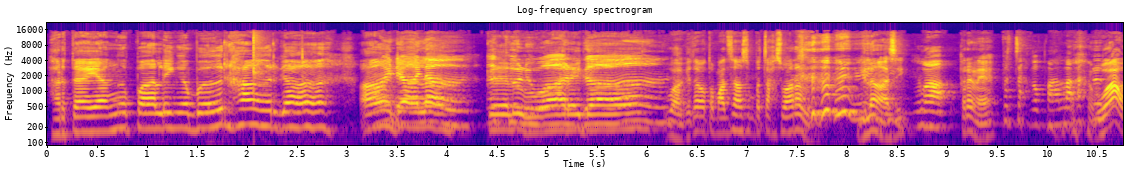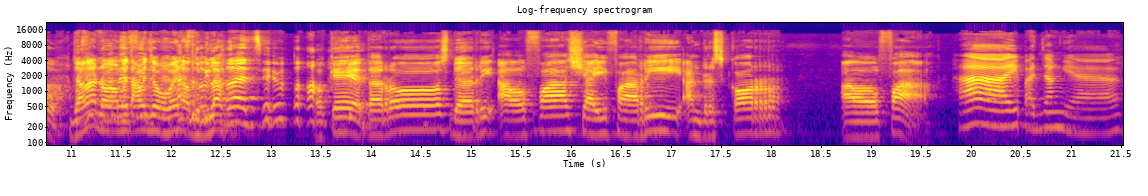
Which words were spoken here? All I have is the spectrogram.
Harta yang paling berharga adalah keluarga. Wah, kita otomatis langsung pecah suara loh. Gila gak sih? Wah, Keren ya? pecah kepala. Wow, jangan dong coba main bilang. Astagfirullahaladzim. Oke, terus dari Alfa Syaifari underscore Alfa. Hai, panjang ya.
